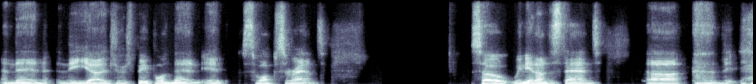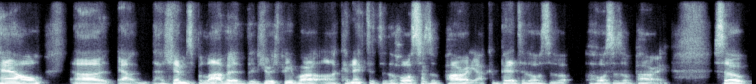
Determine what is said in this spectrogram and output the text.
and then the uh, Jewish people, and then it swaps around. So we need to understand uh, the, how uh, our, Hashem's beloved, the Jewish people, are, are, connected to the horses of Pari, are compared to the horses of, horses of Pari. So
